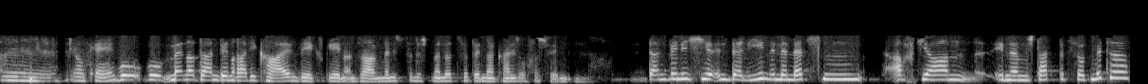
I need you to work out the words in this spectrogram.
Mhm. Okay. Wo, wo Männer dann den radikalen Weg gehen und sagen, wenn ich zu nicht mehr Nutze bin, dann kann ich auch verschwinden. Dann bin ich hier in Berlin in den letzten acht Jahren in einem Stadtbezirk Mitte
